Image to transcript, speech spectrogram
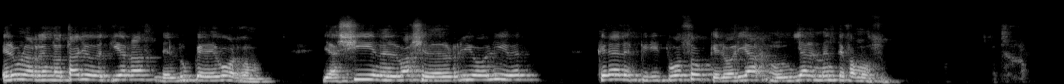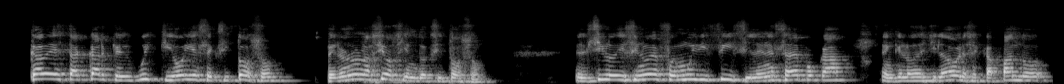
era un arrendatario de tierras del duque de Gordon, y allí en el valle del río Olivet crea el espirituoso que lo haría mundialmente famoso. Cabe destacar que el whisky hoy es exitoso, pero no nació siendo exitoso. El siglo XIX fue muy difícil en esa época en que los destiladores, escapando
